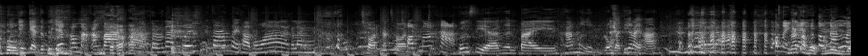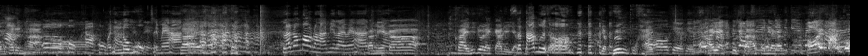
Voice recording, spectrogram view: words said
วกินแกะแต่กูแย่งเข้าหมาข้างบ้านค่ะ กรุณาช่วยช่วยจ้างหน่อยค่ะ เพราะว่ากำลังช็อตค่ะช็อตช็อตมากค่ะ เพิ่งเสียเงินไปห้าหมื่นลงจากที่อะไรคะ ตรงไหนน่าจะหกตรนะงมึนั้งนรแหวละมค่ะค่าเดินทาง เออหกค่ะหกหมายถึงนมหกใช่ไหมคะใช่ค่ะแล้วน้องบอมเหรอคะมีอะไรไหมคะตอนนี้ก็ ใครที่ดูรายการอยู่อย่าสตาร์มือทองอย่าพึ่งกูขายอ๋อโอเคโอเคใครอยากปรึกษาสัญญกรรมโอ้ยฟังกู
